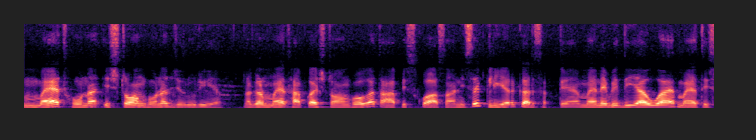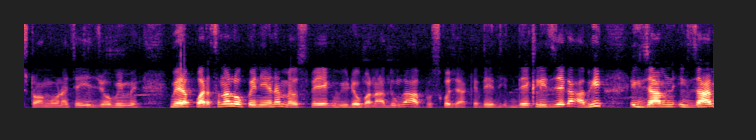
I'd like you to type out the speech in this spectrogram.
मैथ होना स्ट्रांग होना ज़रूरी है। अगर मैथ आपका स्ट्रांग होगा तो आप इसको आसानी से क्लियर कर सकते हैं। मैंने भी दिया हुआ है मैथ स्ट्रांग होना चाहिए। जो भी मैं, मेरा पर्सनल ओपिनियन है, मैं उस पर एक वीडियो बना दूँगा, आप उसको जाके दे देख लीजिएगा। अभी exam exam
